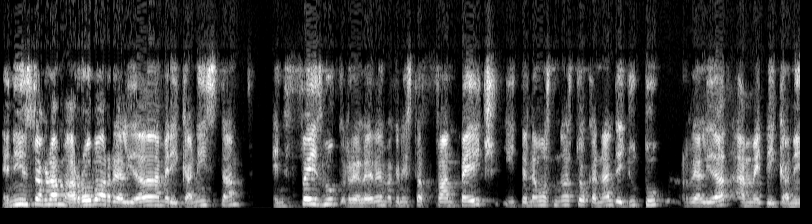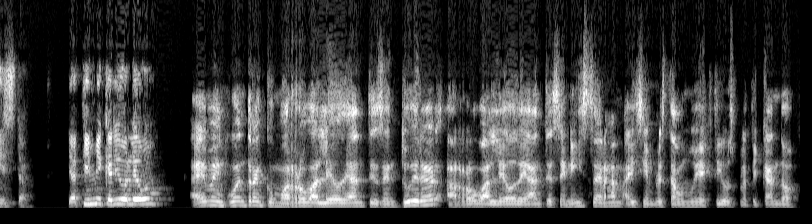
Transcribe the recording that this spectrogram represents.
en Instagram, arroba Realidad Americanista, en Facebook, Realidad Americanista Fanpage, y tenemos nuestro canal de YouTube, Realidad Americanista. ¿Y a ti, mi querido Leo? Ahí me encuentran como arroba Leo de antes en Twitter, arroba Leo de antes en Instagram. Ahí siempre estamos muy activos platicando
